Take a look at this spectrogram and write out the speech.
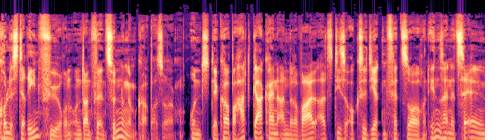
Cholesterin führen und dann für Entzündungen im Körper sorgen. Und der Körper hat gar keine andere Wahl, als diese oxidierten Fettsäuren in seine Zellen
